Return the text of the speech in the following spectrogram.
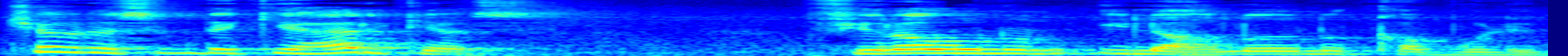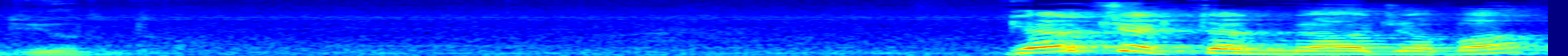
çevresindeki herkes Firavun'un ilahlığını kabul ediyordu. Gerçekten mi acaba?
